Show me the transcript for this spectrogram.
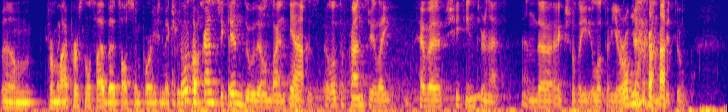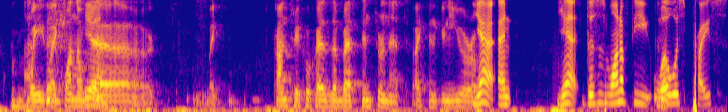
um, from my personal side, but it's also important to make sure But a the lot of process country can do the online Yeah. courses. A lot of country like have a shit internet, and uh, actually a lot of European country too. Mhm. We like one of Yeah. the like country who has the best internet, I think, in Europe. Yeah, and yeah, this is one of the lowest price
